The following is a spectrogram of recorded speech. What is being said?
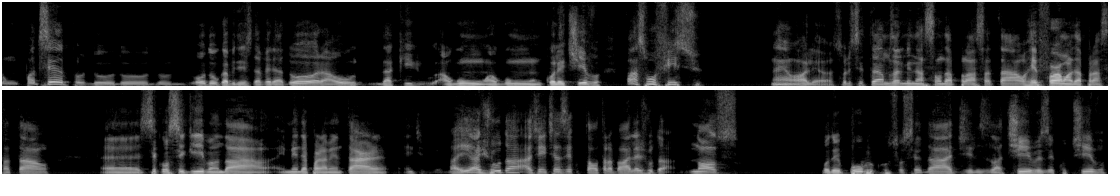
um, pode ser do, do, do, ou do gabinete da vereadora, ou daqui algum, algum coletivo, faça um ofício. Né? Olha, solicitamos a eliminação da praça tal, reforma da praça tal. É, se conseguir mandar emenda parlamentar, gente, aí ajuda a gente a executar o trabalho, ajuda nós poder público, sociedade, legislativo, executivo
